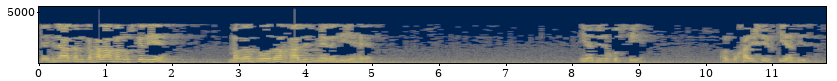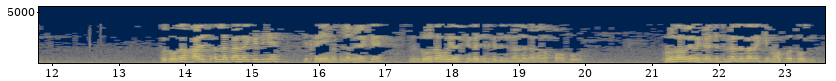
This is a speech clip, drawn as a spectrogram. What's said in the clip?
کہ ابن آدم کا ہر عمل اس کے لیے مگر روزہ خالص میرے لیے ہے۔ یہ حدیث قدسی ہے اور بخاری شریف کی حدیث ہے۔ تو روزہ خالص اللہ تعالیٰ کے لیے اس کا یہی مطلب ہے کہ روزہ وہی رکھے گا جس کے دل میں اللہ تعالیٰ کا خوف ہوگا۔ روزہ وہی رکھے گا جس میں اللہ تعالیٰ کی محبت ہوگی۔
